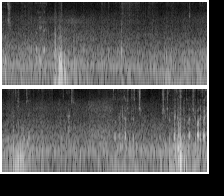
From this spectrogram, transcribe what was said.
скучно. Я хочу скучно. Вообще, что меня здесь, когда еще подыхать,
